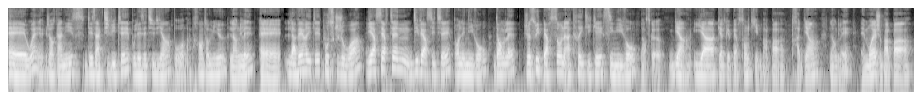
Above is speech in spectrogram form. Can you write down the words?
Et ouais, j'organise des activités pour les étudiants pour apprendre mieux l'anglais. Et la vérité, pour ce que je vois, il y a certaines diversités dans les niveaux d'anglais. Je ne suis personne à critiquer ces niveaux parce que, bien, il y a quelques personnes qui ne parlent pas très bien l'anglais. Et moi, je ne parle pas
